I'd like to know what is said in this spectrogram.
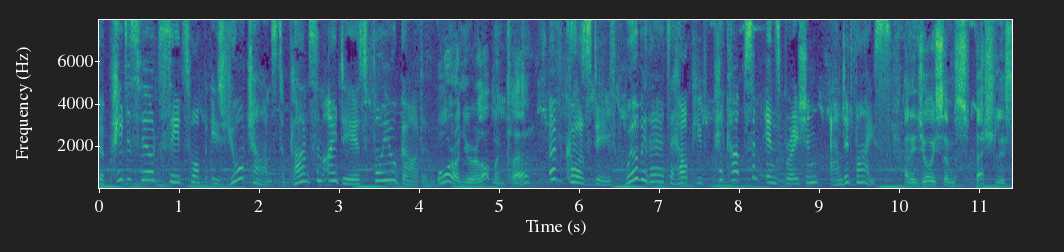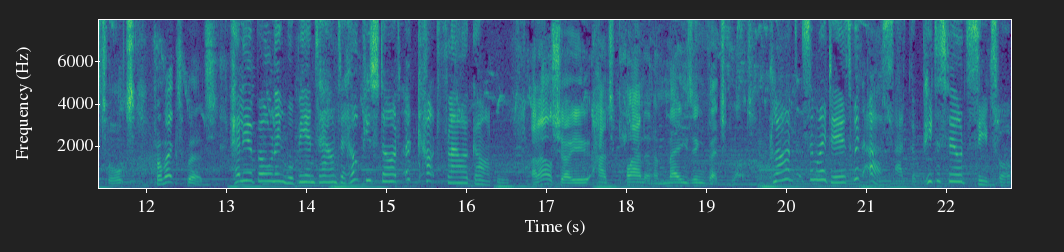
The Petersfield Seed Swap is your chance to plant some ideas for your garden. Or on your allotment, Claire. Of course, Steve. We'll be there to help you pick up some inspiration and advice. And enjoy some specialist talks from experts. Helio Bowling will be in town to help you start a cut flower garden. And I'll show you how to plant an amazing veg plot. Plant some ideas with us at the Petersfield Seed Swap.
